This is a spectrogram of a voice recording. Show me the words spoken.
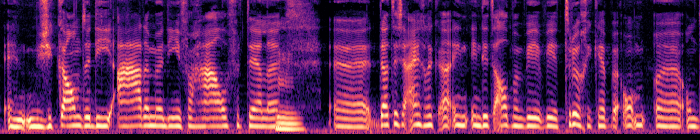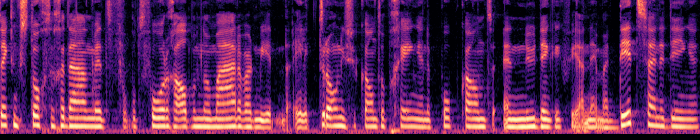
en muzikanten die ademen, die een verhaal vertellen. Mm. dat is eigenlijk in, in dit album weer, weer terug. Ik heb ontdekkingstochten gedaan met bijvoorbeeld het vorige album Nomade... waar het meer de elektronische kant op ging en de popkant. En nu denk ik van ja, nee, maar dit zijn de dingen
